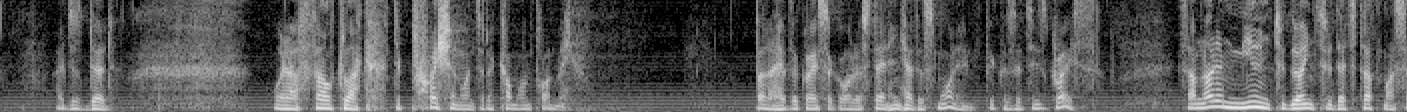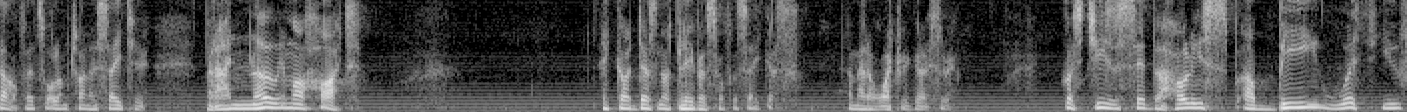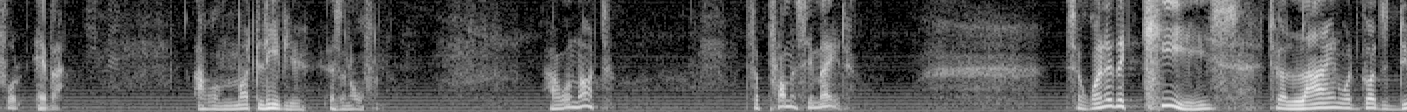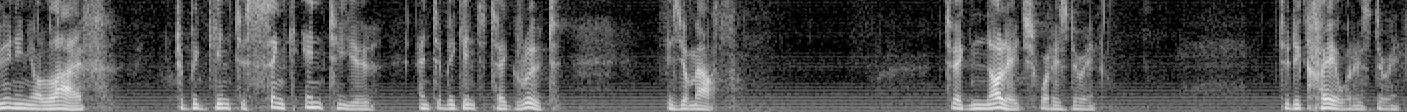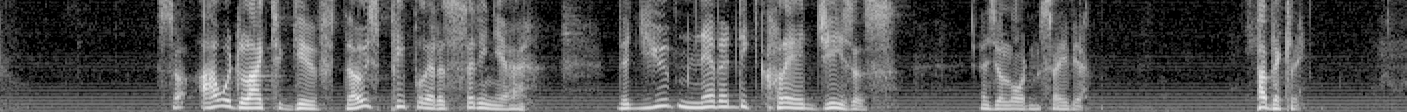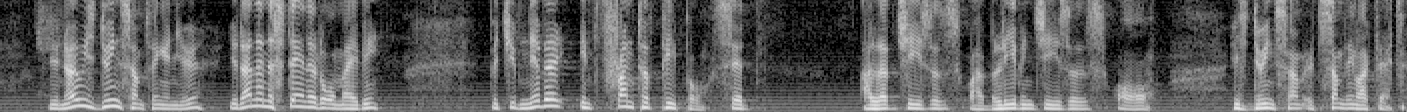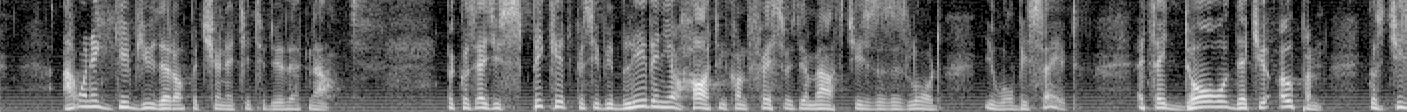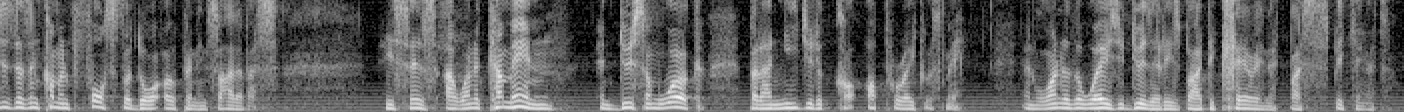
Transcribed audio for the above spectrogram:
I just did. When I felt like depression wanted to come upon me. But I have the grace of God of standing here this morning because it's His grace. So I'm not immune to going through that stuff myself. That's all I'm trying to say to you. But I know in my heart that God does not leave us or forsake us no matter what we go through. Because Jesus said, The Holy Spirit, I'll be with you forever. I will not leave you as an orphan. I will not. It's a promise he made. So, one of the keys to align what God's doing in your life to begin to sink into you and to begin to take root is your mouth to acknowledge what He's doing, to declare what He's doing. So I would like to give those people that are sitting here that you've never declared Jesus as your Lord and Savior publicly. You know He's doing something in you. You don't understand it all, maybe, but you've never, in front of people, said, I love Jesus, or I believe in Jesus, or he's doing some, something like that. I want to give you that opportunity to do that now. Because as you speak it, because if you believe in your heart and confess with your mouth Jesus is Lord, you will be saved. It's a door that you open because Jesus doesn't come and force the door open inside of us. He says, I want to come in and do some work, but I need you to cooperate with me. And one of the ways you do that is by declaring it, by speaking it.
